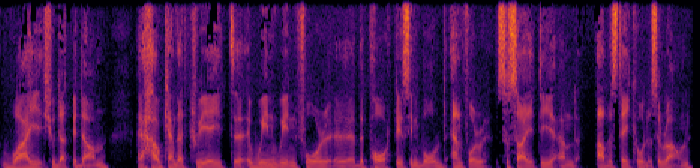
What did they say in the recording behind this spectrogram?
Why should that be done? Uh, how can that create a win-win for uh, the parties involved and for society and other stakeholders around?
